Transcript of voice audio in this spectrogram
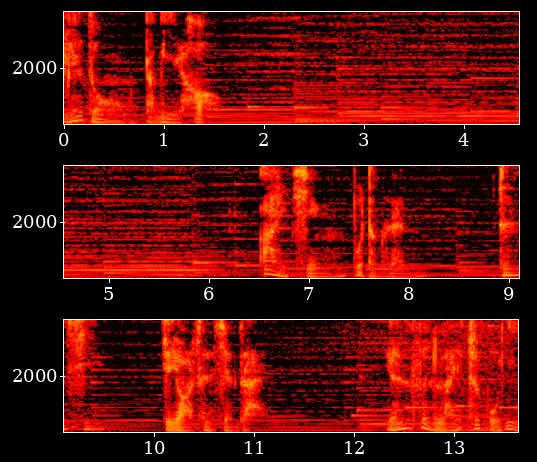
别总等以后。爱情不等人，珍惜就要趁现在。缘分来之不易，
